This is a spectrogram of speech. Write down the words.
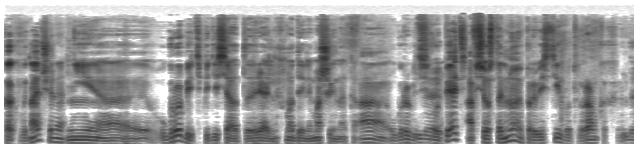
как вы начали, не э, угробить 50 реальных моделей машинок, а угробить да. всего 5, а все остальное провести вот в рамках да.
